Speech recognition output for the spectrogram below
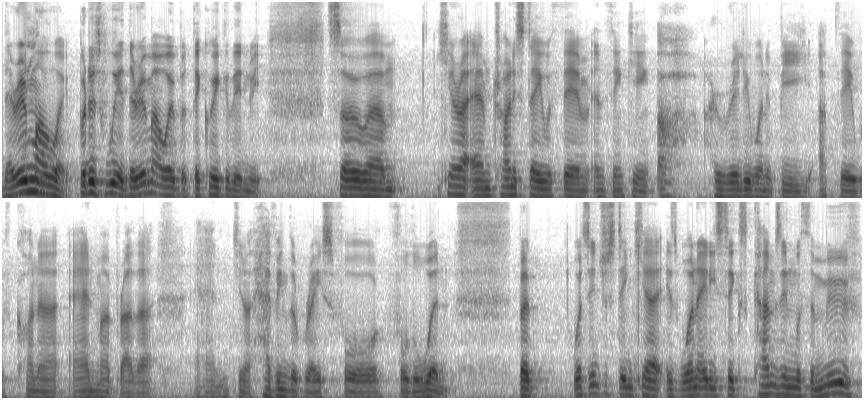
they're in my way. But it's weird. They're in my way, but they're quicker than me. So um, here I am trying to stay with them and thinking, oh, I really want to be up there with Connor and my brother and you know having the race for for the win. But what's interesting here is 186 comes in with a move.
